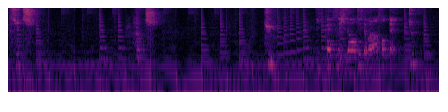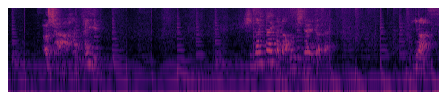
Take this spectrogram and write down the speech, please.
7 8 9 1回ずつ膝をついてバランス取って10よっしゃー反対膝痛い方は無理しないでください。いきます。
